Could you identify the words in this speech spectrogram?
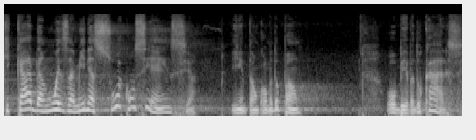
que cada um examine a sua consciência e então coma do pão ou beba do cálice.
